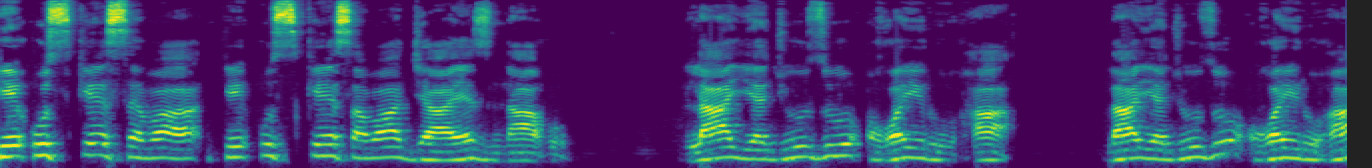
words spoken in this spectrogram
कि उसके सवा कि उसके सवा जायज ना हो ला यजूजु गैरुहा ला यजूजु गैरुहा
